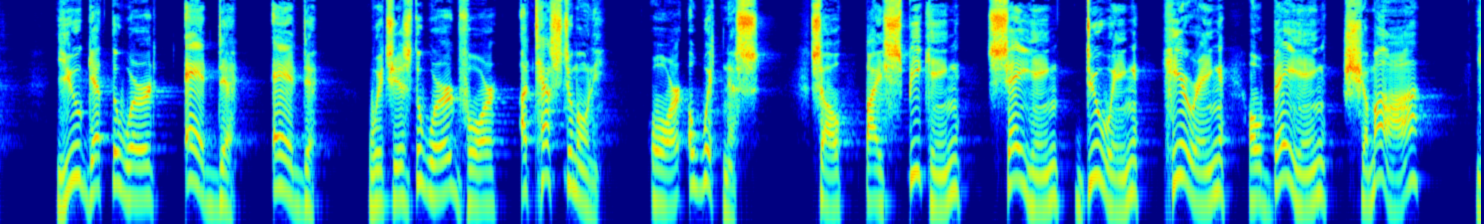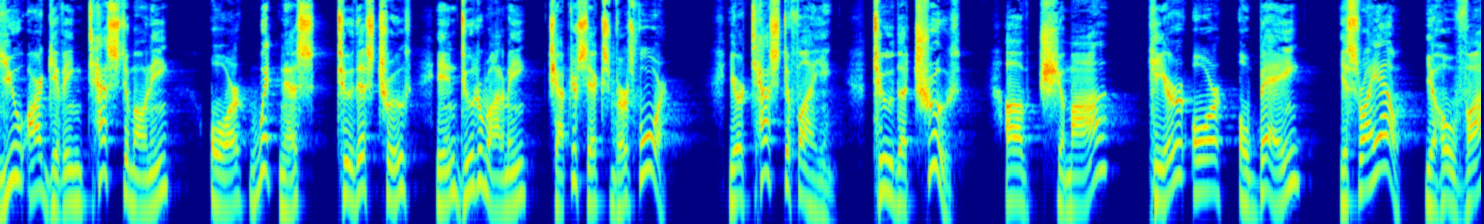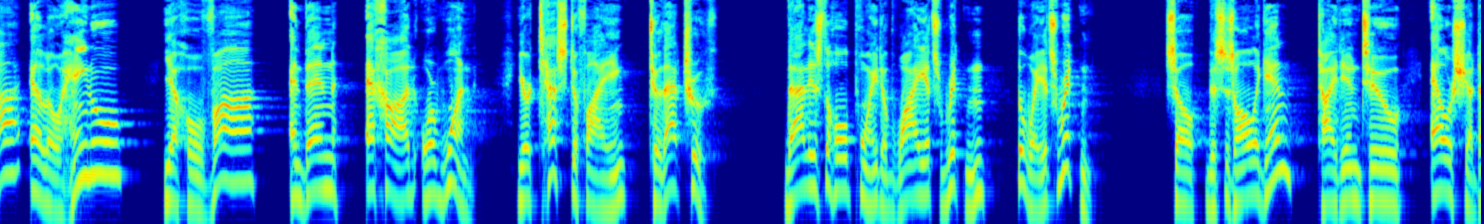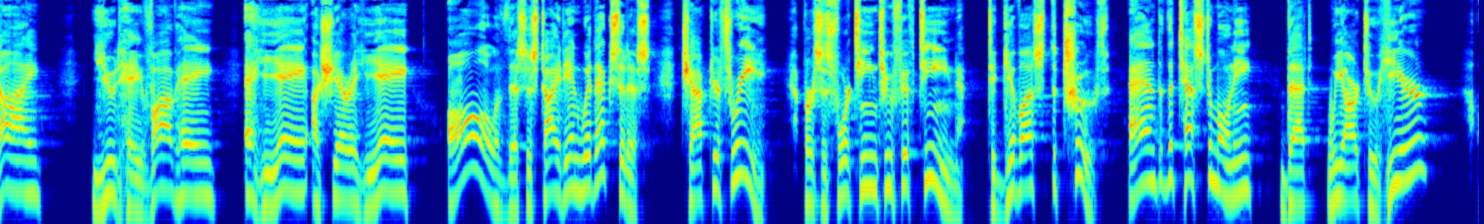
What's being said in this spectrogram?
you get the word Ed, Ed, which is the word for a testimony or a witness. So by speaking, saying, doing, hearing, obeying Shema, you are giving testimony or witness to this truth in Deuteronomy chapter 6 verse 4. You're testifying to the truth of Shema, hear or obey Israel. Yehovah Eloheinu, Yehovah, and then Echad or one. You're testifying to that truth. That is the whole point of why it's written the way it's written. So this is all again tied into El Shaddai, Yud He Vav He, Ehyeh, Asher Ehyeh. All of this is tied in with Exodus chapter 3 verses 14 through 15, to give us the truth and the testimony that we are to hear,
